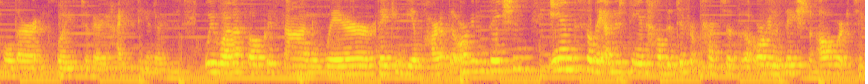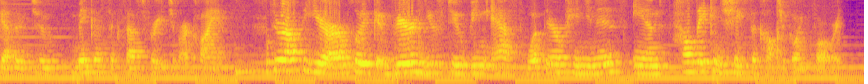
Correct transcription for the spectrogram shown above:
hold our employees to very high standards. We want to focus on where they can be a part of the organization and so they understand how the different parts of the organization all work together to make a success for each of our clients. Throughout the year, our employees get very used to being asked what their opinion is and how they can shape the culture going forward.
